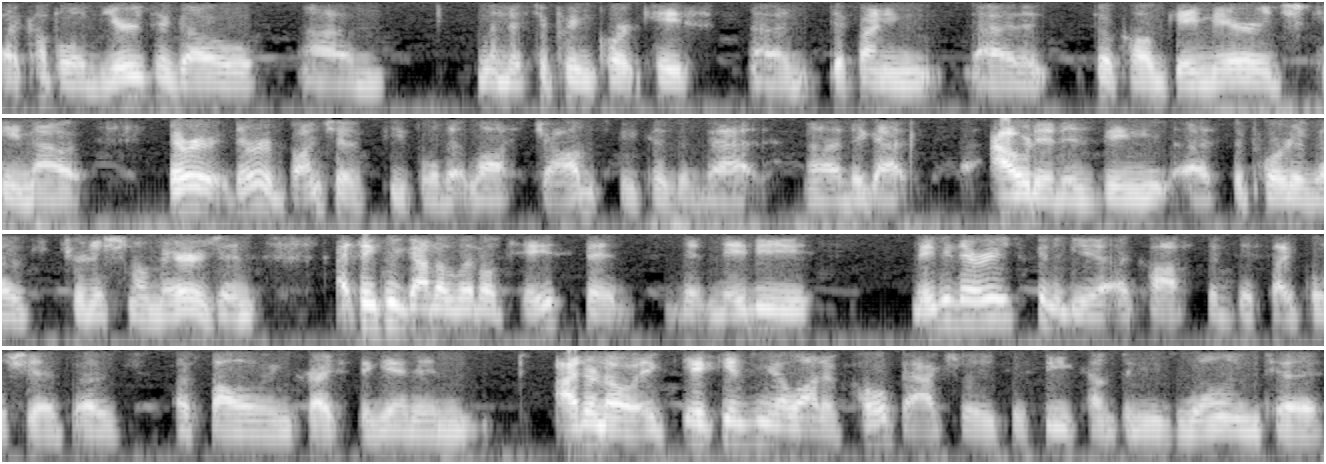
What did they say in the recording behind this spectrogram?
a couple of years ago um, when the Supreme Court case uh, defining uh, so-called gay marriage came out. There were there were a bunch of people that lost jobs because of that. Uh, they got outed as being uh, supportive of traditional marriage, and I think we got a little taste that that maybe maybe there is going to be a cost of discipleship of of following Christ again. And I don't know. It, it gives me a lot of hope actually to see companies willing to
